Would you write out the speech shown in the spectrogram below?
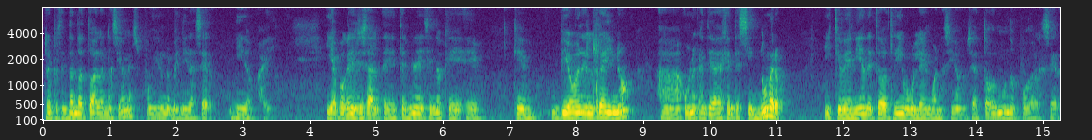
representando a todas las naciones, pudieron venir a hacer nido ahí. Y Apocalipsis al- eh, termina diciendo que, eh, que vio en el reino a una cantidad de gente sin número y que venían de toda tribu, lengua, nación. O sea, todo el mundo pudo hacer,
